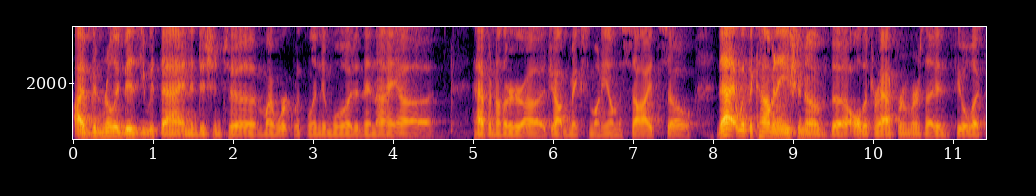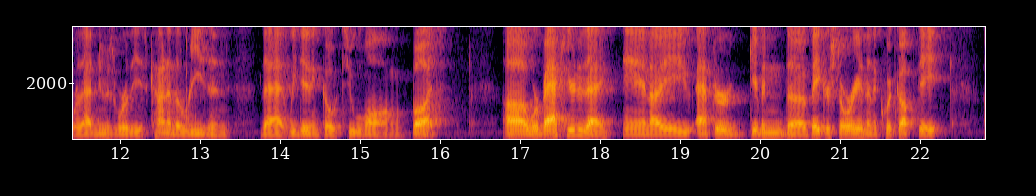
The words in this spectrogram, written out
I've been really busy with that in addition to my work with Lindenwood, and then I uh, have another uh, job to make some money on the side. So that, with the combination of the all the draft rumors that I didn't feel like were that newsworthy, is kind of the reason that we didn't go too long. But uh, we're back here today, and I, after giving the Baker story and then a quick update, uh,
